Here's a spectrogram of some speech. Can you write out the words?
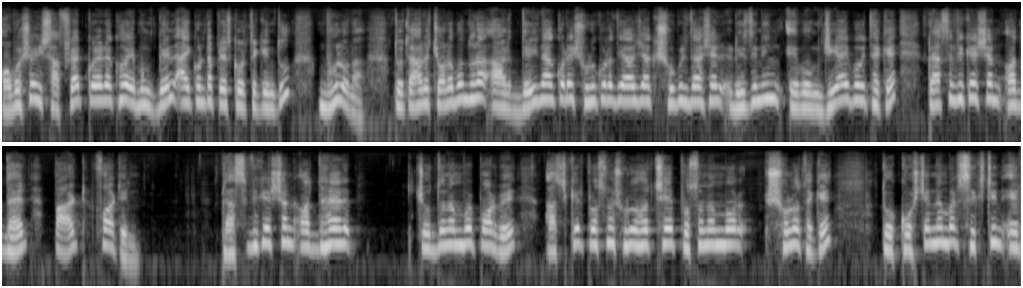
অবশ্যই সাবস্ক্রাইব করে রাখো এবং বেল আইকনটা প্রেস করতে কিন্তু ভুলো না। তো তাহলে চলো বন্ধুরা, আর দেরি না করে শুরু করে দেওয়া যাক সুবীর দাসের রিজনিং এবং জিআই বই থেকে ক্লাসিফিকেশন অধ্যায়ের পার্ট ফোরটিন ক্লাসিফিকেশন অধ্যায়ের চোদ্দ নম্বর পর্বে আজকের প্রশ্ন শুরু হচ্ছে প্রশ্ন নম্বর ষোলো থেকে। তো কোশ্চেন নাম্বার সিক্সটিন এর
